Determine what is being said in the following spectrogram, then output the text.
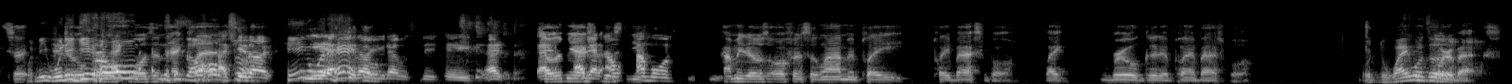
So- when he when he get home, falls in that class. I can't Trump. argue. He ain't gonna wear Yeah, the I hat can't argue that was the. Hey, I, I, So let me I ask got. you I'm, this, I'm on. How many of those offensive linemen play play basketball? Like real good at playing basketball. With the white The ones are quarterbacks.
